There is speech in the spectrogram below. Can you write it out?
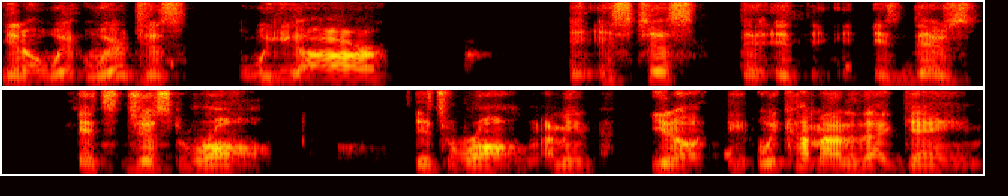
you know we we're just we are. It, it's just it, it, it's there's it's just wrong it's wrong. I mean, you know, we come out of that game.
